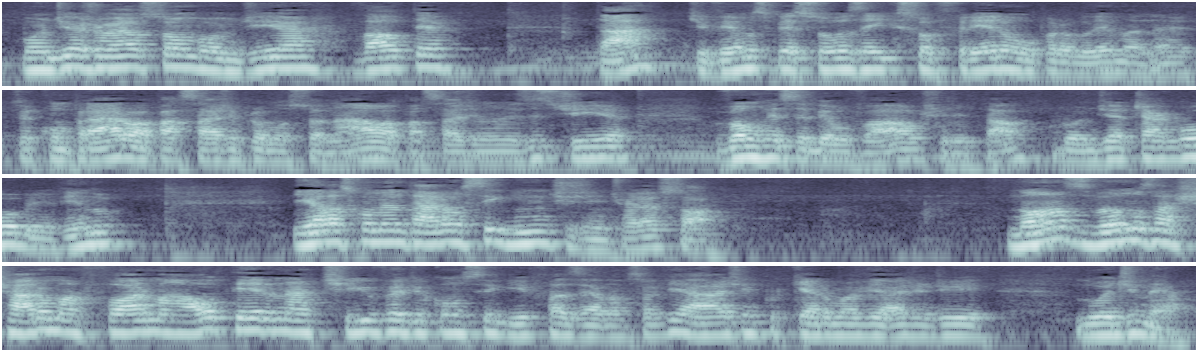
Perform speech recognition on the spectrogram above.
Bom dia, Joelson. Bom dia, Walter tá? Tivemos pessoas aí que sofreram o problema, né? Compraram a passagem promocional, a passagem não existia, vão receber o voucher e tal. Bom dia, Thiago, bem-vindo. E elas comentaram o seguinte, gente, olha só. Nós vamos achar uma forma alternativa de conseguir fazer a nossa viagem, porque era uma viagem de lua de mel.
